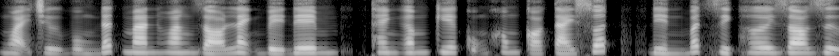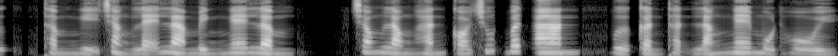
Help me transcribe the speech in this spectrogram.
Ngoại trừ vùng đất man hoang gió lạnh về đêm, thanh âm kia cũng không có tái xuất. Điền bất dịch hơi do dự, thầm nghĩ chẳng lẽ là mình nghe lầm. Trong lòng hắn có chút bất an, vừa cẩn thận lắng nghe một hồi,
